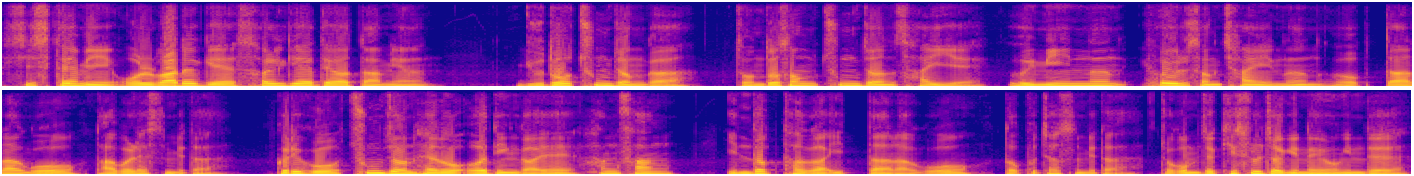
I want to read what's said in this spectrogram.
시스템이 올바르게 설계되었다면 유도 충전과 전도성 충전 사이에 의미 있는 효율성 차이는 없다라고 답을 했습니다. 그리고 충전회로 어딘가에 항상 인덕터가 있다라고 덧붙였습니다. 조금 이제 기술적인 내용인데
